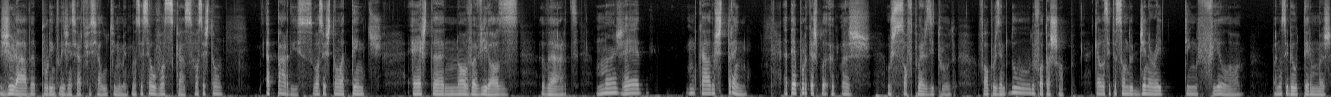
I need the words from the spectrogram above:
gerada por inteligência artificial ultimamente. Não sei se é o vosso caso, se vocês estão a par disso, se vocês estão atentos esta nova virose da arte, mas é um bocado estranho. Até porque as, as, os softwares e tudo, falo por exemplo do, do Photoshop, aquela situação do generating fill, para não saber o termo, mas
